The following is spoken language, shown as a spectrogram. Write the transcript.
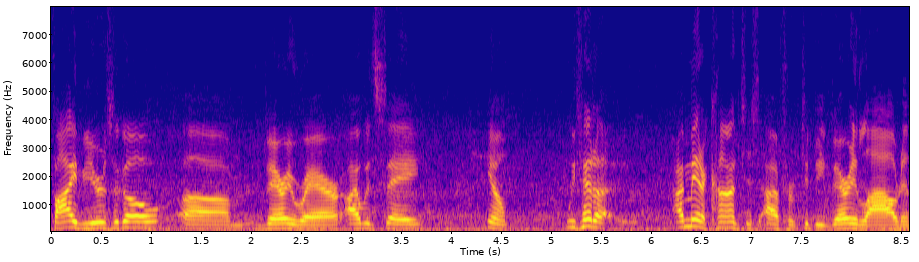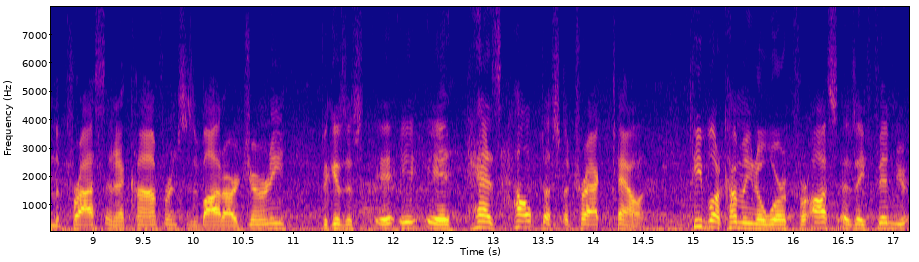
five years ago, um, very rare. I would say, you know, we've had a, I made a conscious effort to be very loud in the press and at conferences about our journey because it, it, it, has helped us attract talent. People are coming to work for us as a, fin,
